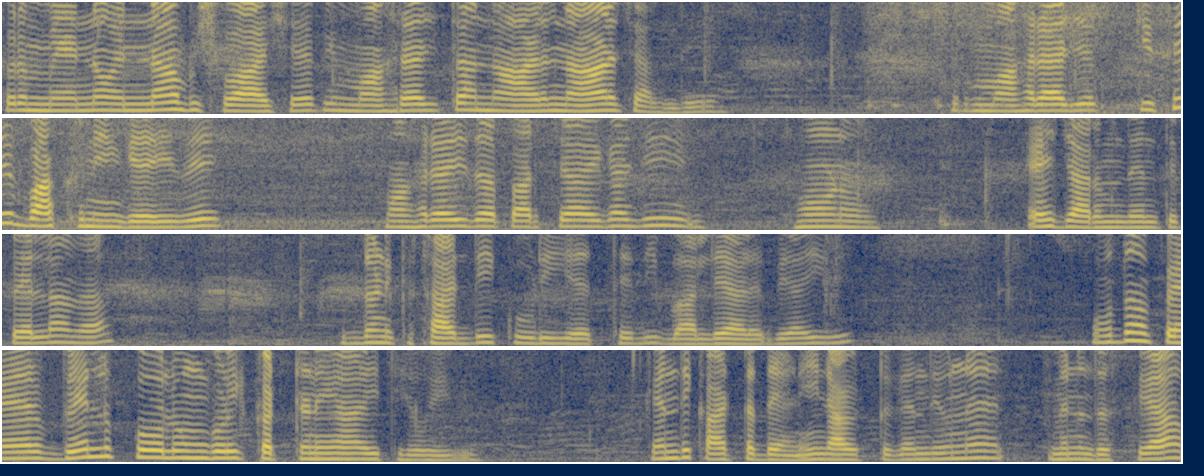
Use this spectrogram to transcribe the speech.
ਪਰ ਮੈਨੂੰ ਇੰਨਾ ਵਿਸ਼ਵਾਸ ਹੈ ਵੀ ਮਹਾਰਾਜ ਤਾਂ ਨਾਲ ਨਾਲ ਚੱਲਦੇ ਆ। ਪਰ ਮਹਾਰਾਜ ਕਿਸੇ ਵੱਖ ਨਹੀਂ ਗਏ ਵੇ। ਮਹਾਰਾਜ ਦਾ ਪਰਚਾ ਹੈਗਾ ਜੀ ਹੁਣ ਇਹ ਜਨਮ ਦਿਨ ਤੇ ਪਹਿਲਾਂ ਦਾ। ਉਦਣ ਇੱਕ ਸਾਡੀ ਕੁੜੀ ਹੈ ਇੱਥੇ ਦੀ ਬਾਲੇ ਵਾਲੇ ਵਿਆਹੀ ਵੀ ਉਹਦਾ ਪੈਰ ਬਿਲਕੁਲ ਉਂਗਲੀ ਕੱਟਣੇ ਵਾਲੀ ਤੇ ਹੋਈ ਵੀ। ਕਹਿੰਦੀ ਕੱਟ ਦੇਣੀ ਡਾਕਟਰ, ਕਹਿੰਦੇ ਉਹਨੇ ਮੈਨੂੰ ਦੱਸਿਆ,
